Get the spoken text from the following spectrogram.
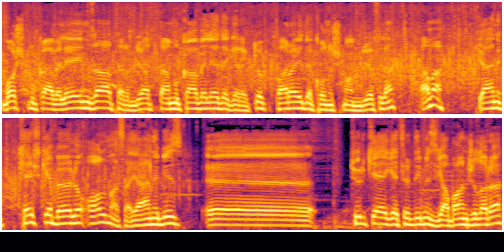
Boş mukaveleye imza atarım diyor. Hatta mukaveleye de gerek yok. Parayı da konuşmam diyor filan. Ama yani keşke böyle olmasa. Yani biz eee, Türkiye'ye getirdiğimiz yabancılara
